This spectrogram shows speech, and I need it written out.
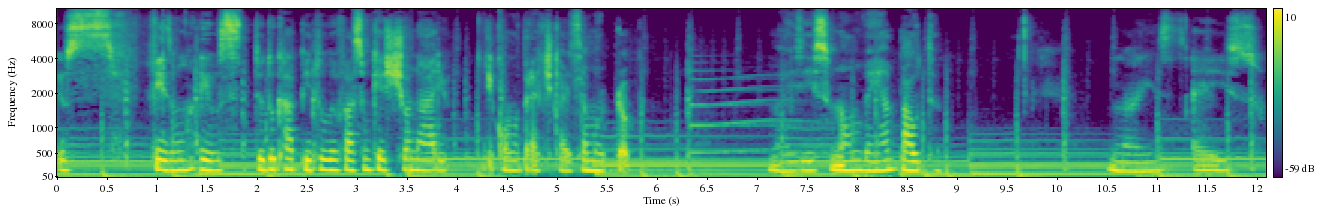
eu fiz um, eu todo capítulo eu faço um questionário de como praticar esse amor próprio. Mas isso não vem à pauta. Mas é isso.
